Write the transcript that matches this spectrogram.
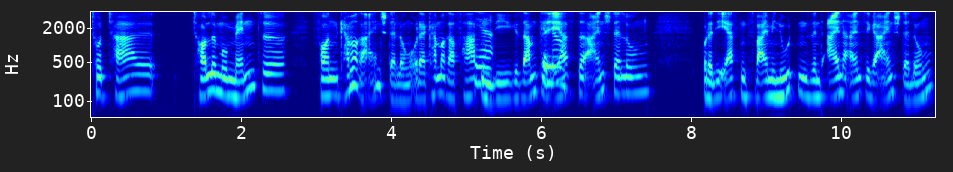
total tolle Momente von Kameraeinstellungen oder Kamerafahrten. Ja, die gesamte genau. erste Einstellung oder die ersten zwei Minuten sind eine einzige Einstellung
